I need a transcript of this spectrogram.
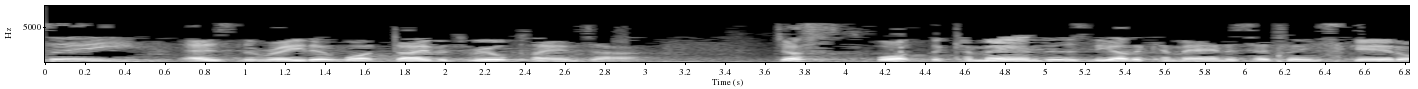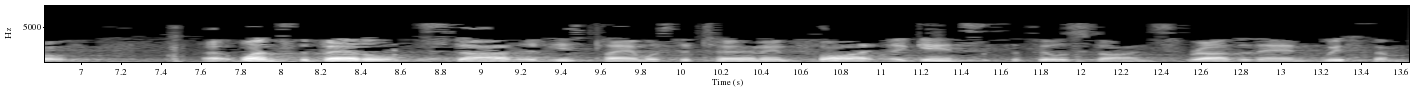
see, as the reader, what David's real plans are. Just what the commanders, the other commanders, had been scared of. Uh, once the battle started, his plan was to turn and fight against the Philistines rather than with them.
